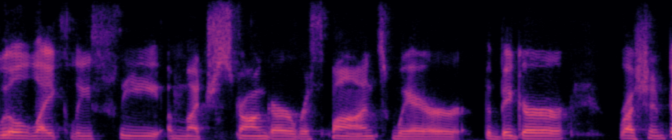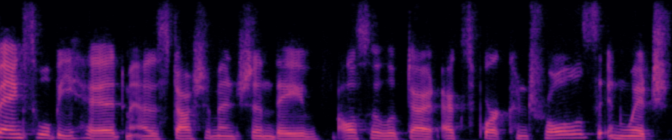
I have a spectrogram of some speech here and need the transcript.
we'll likely see a much stronger response where the bigger Russian banks will be hit. As Dasha mentioned, they've also looked at export controls in which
